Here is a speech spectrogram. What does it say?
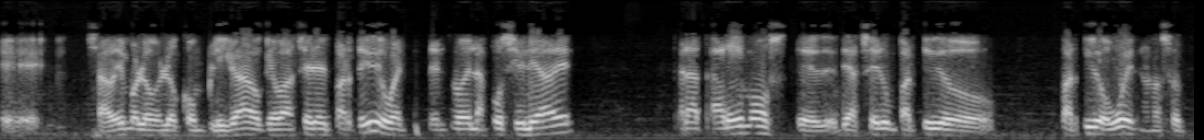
Eh, sabemos lo, complicado que va a ser el partido y bueno, dentro de las posibilidades trataremos de, hacer un partido partido bueno nosotros.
